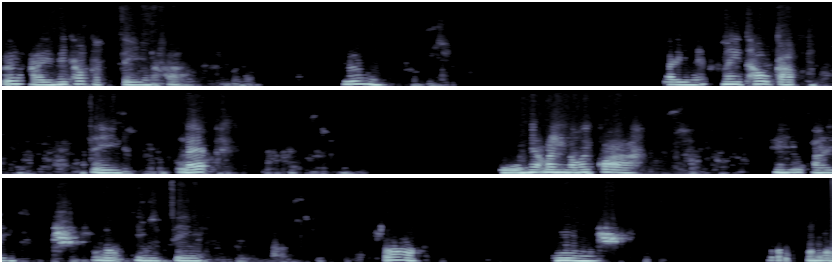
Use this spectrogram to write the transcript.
ซึ่ง i ไม่เท่ากับ j นะคะซึ่ง i เนี่ยไม่เท่ากับ j และ นย์เนี่ยมันน้อยกว่า ai ลบ ej ก็หนึ่งบวกของเรา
